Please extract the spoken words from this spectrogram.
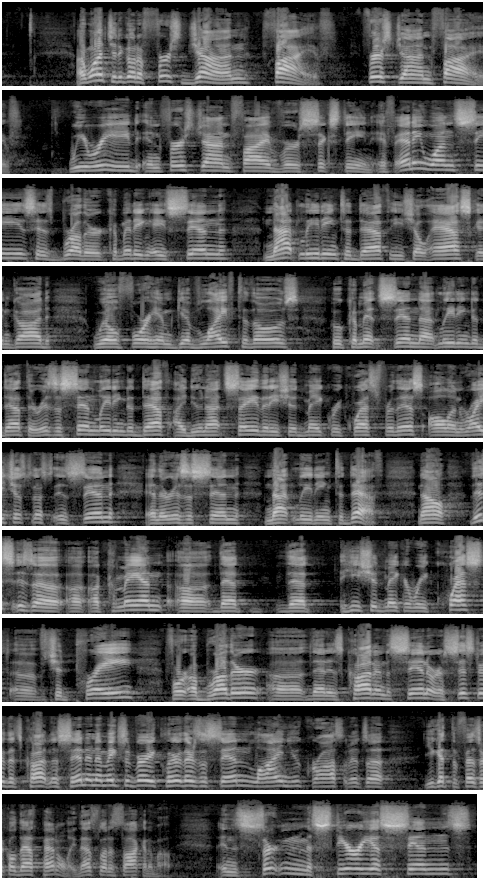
I want you to go to 1 John 5. 1 John 5. we read in 1 John 5, verse 16 If anyone sees his brother committing a sin not leading to death, he shall ask, and God will for him give life to those who commit sin not leading to death. There is a sin leading to death. I do not say that he should make request for this. All unrighteousness is sin, and there is a sin not leading to death. Now, this is a, a, a command uh, that, that he should make a request, uh, should pray for a brother uh, that is caught in a sin or a sister that's caught in a sin, and it makes it very clear there's a sin line you cross, and it's a you get the physical death penalty. That's what it's talking about. In certain mysterious sins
